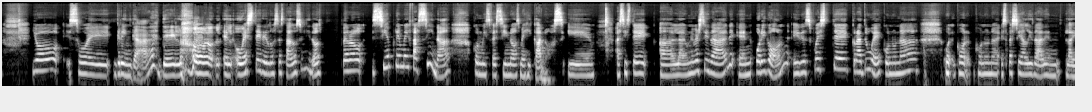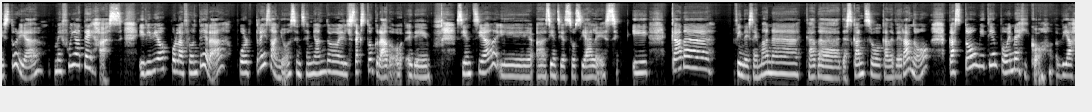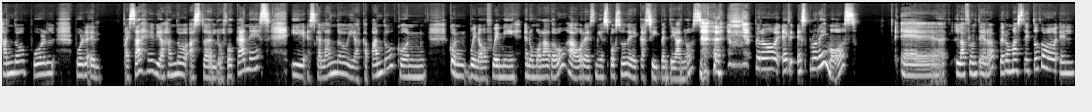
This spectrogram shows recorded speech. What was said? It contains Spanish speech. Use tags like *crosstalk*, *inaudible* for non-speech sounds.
yo soy gringa del *laughs* oeste de los Estados Unidos, pero siempre me fascina con mis vecinos mexicanos y asiste a la universidad en Oregón y después te gradué con una, con, una especialidad en la historia, me fui a Texas y vivió por la frontera por tres años enseñando el sexto grado de ciencia y ah, ciencias sociales. Y cada fin de semana, cada descanso, cada verano, gastó mi tiempo en México, *laughs* viajando por, por el paisaje, viajando hasta los volcanes y escalando y acapando con, con, bueno, fue mi enamorado, ahora es mi esposo de casi 20 años, *laughs* pero exploremos eh, la frontera, pero más de todo el,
